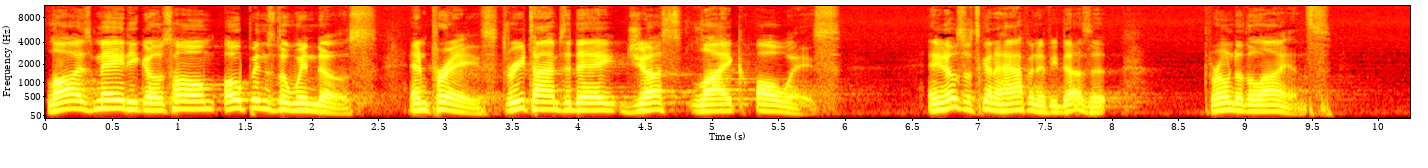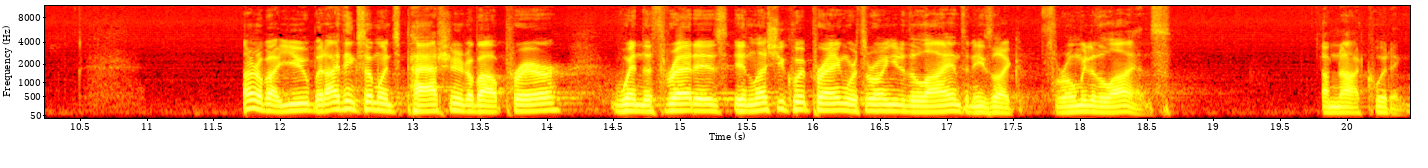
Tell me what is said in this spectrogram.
Law is made. He goes home, opens the windows, and prays three times a day, just like always. And he knows what's going to happen if he does it thrown to the lions. I don't know about you, but I think someone's passionate about prayer when the threat is, unless you quit praying, we're throwing you to the lions. And he's like, throw me to the lions. I'm not quitting.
